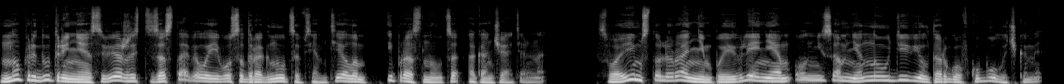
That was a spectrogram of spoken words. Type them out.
но предутренняя свежесть заставила его содрогнуться всем телом и проснуться окончательно. Своим столь ранним появлением он, несомненно, удивил торговку булочками.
